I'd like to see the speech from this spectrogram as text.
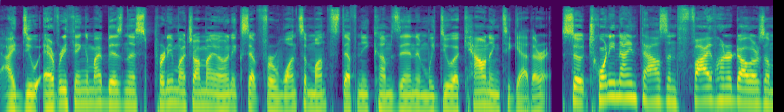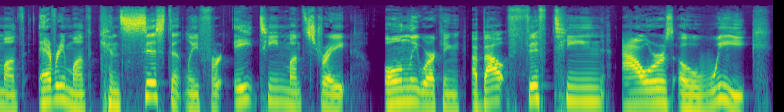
I do everything in my business pretty much on my own, except for once a month, Stephanie comes in and we do accounting together. So $29,500 a month every month, consistently for 18 months straight only working about 15 hours a week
